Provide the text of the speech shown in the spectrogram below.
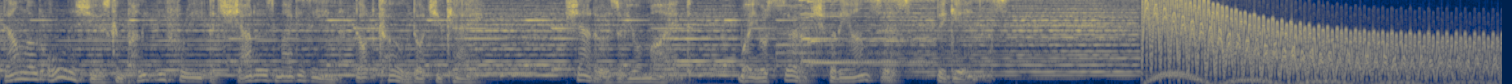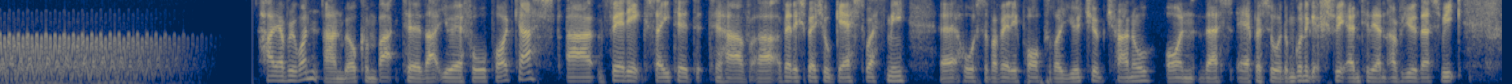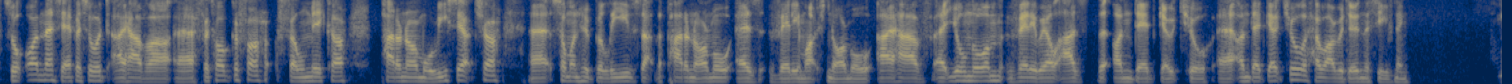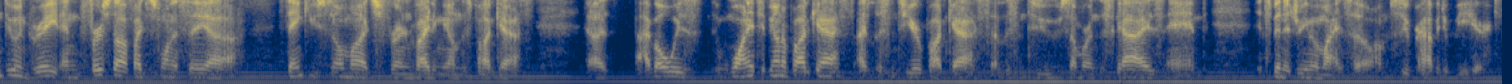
Download all issues completely free at shadowsmagazine.co.uk. Shadows of Your Mind, where your search for the answers begins. Hi, everyone, and welcome back to that UFO podcast. Uh, very excited to have uh, a very special guest with me, uh, host of a very popular YouTube channel on this episode. I'm going to get straight into the interview this week. So, on this episode, I have a, a photographer, filmmaker, paranormal researcher, uh, someone who believes that the paranormal is very much normal. I have, uh, you'll know him very well as the Undead Gaucho. Undead Gaucho, how are we doing this evening? I'm doing great. And first off, I just want to say uh, thank you so much for inviting me on this podcast. Uh, I've always wanted to be on a podcast. I listen to your podcast. I listen to Somewhere in the Skies, and it's been a dream of mine. So I'm super happy to be here.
